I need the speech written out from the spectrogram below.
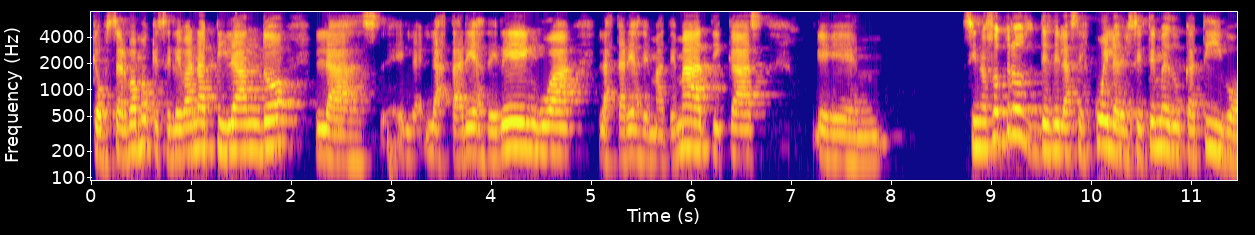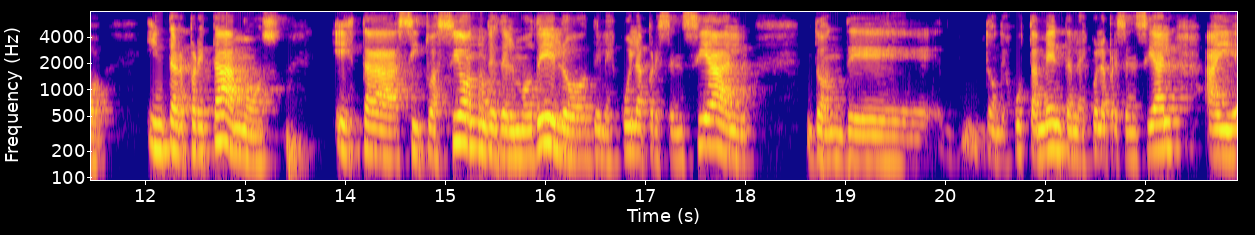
que observamos que se le van apilando las, las tareas de lengua, las tareas de matemáticas. Eh, si nosotros desde las escuelas del sistema educativo interpretamos esta situación desde el modelo de la escuela presencial, donde, donde justamente en la escuela presencial hay,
